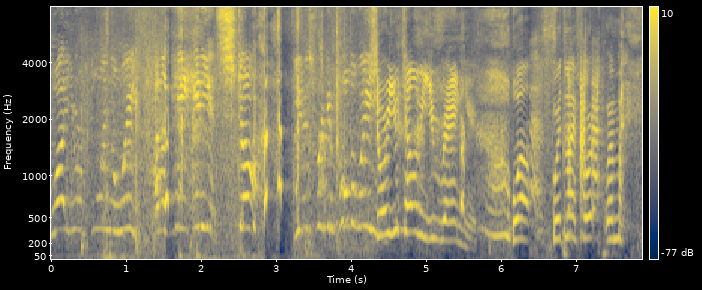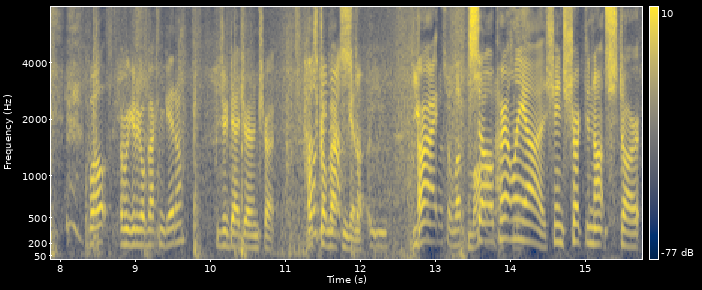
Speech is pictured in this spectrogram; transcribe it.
while you were pulling away. I was like, hey, idiot, stop. you just freaking pulled away. So are you telling me you ran here? Well, yes. with my four, with my, well, are we gonna go back and get him? Is your dad driving truck? Let's go back and get him. You, you All right. So apparently, uh, Shane's truck did not start.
